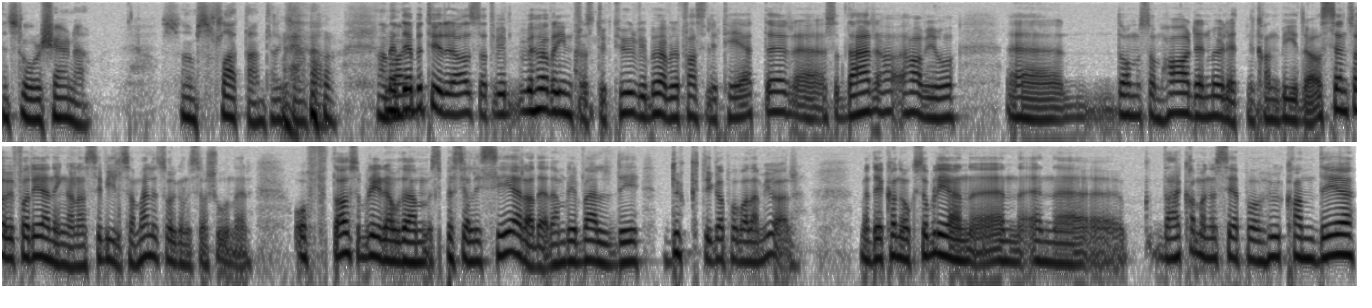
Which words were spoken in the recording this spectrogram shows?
en stor stjärna. Som Zlatan till exempel. Men det betyder alltså att vi behöver infrastruktur, vi behöver faciliteter. Uh, så där har vi ju de som har den möjligheten kan bidra. Och sen så har vi föreningarna, civilsamhällets organisationer. Ofta så blir de specialiserade, de blir väldigt duktiga på vad de gör. Men det kan också bli en, en, en eh, där kan man se på hur kan det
